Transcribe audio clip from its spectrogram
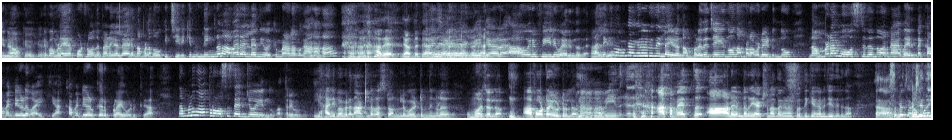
യുനോ ഇപ്പം നമ്മൾ എയർപോർട്ടിൽ വന്നപ്പോഴാണെങ്കിൽ എല്ലാവരും നമ്മളെ നോക്കി ചിരിക്കുന്നു. നിങ്ങൾ അവരല്ലേന്ന് ചോദിക്കുമ്പോഴാണ് നമുക്ക് അതെ ഞാൻ ആ ഒരു ഫീൽ വരുന്നത്. അല്ലെങ്കിൽ നമുക്ക് അങ്ങനെ ഒരു ഇതില്ല. നമ്മളിത് ചെയ്യുന്നു നമ്മളവിടെ ഇടുന്നു. നമ്മുടെ മോസ്റ്റ് ഇതെന്ന് പറഞ്ഞാൽ വരുന്ന കമന്റുകൾ വായിക്കുക. കമന്റുകൾക്ക് റിപ്ലൈ കൊടുക്കുക. നമ്മൾ ആ പ്രോസസ് എൻജോയ് ചെയ്യുന്നു അത്രേ ഉള്ളൂ. ഈ ഹലിബാബയുടെ നാട്ടിലെ റെസ്റ്റോറന്റിൽ പോയിട്ടും നിങ്ങൾ ഉമ്മ വെച്ചല്ലോ. ആ ഫോട്ടോ കിട്ടല്ലോ അപ്പൊ ഈ ആ സമയത്ത് ആ ആളുകളുടെ റിയാക്ഷൻ അതങ്ങനെ ശ്രദ്ധിക്കുക അങ്ങനെ ചെയ്തിരുന്ന? ആ സമയത്ത് actually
